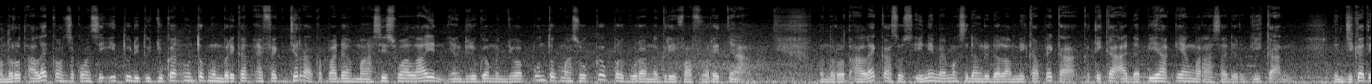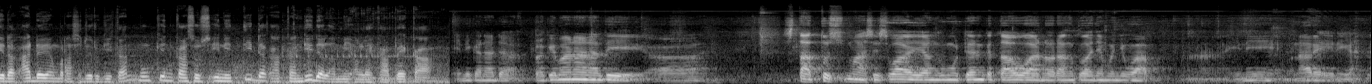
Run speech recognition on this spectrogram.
Menurut Alek, konsekuensi itu ditujukan untuk memberikan efek jerah kepada mahasiswa lain yang diduga menyuap untuk masuk ke perguruan negeri favoritnya. Menurut Alek, kasus ini memang sedang didalami KPK ketika ada pihak yang merasa dirugikan. Dan jika tidak ada yang merasa dirugikan, mungkin kasus ini tidak akan didalami oleh KPK. Ini kan ada bagaimana nanti uh, status mahasiswa yang kemudian ketahuan orang tuanya menyuap. Nah, ini menarik ini kan.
